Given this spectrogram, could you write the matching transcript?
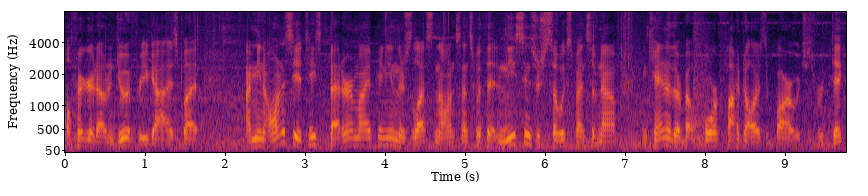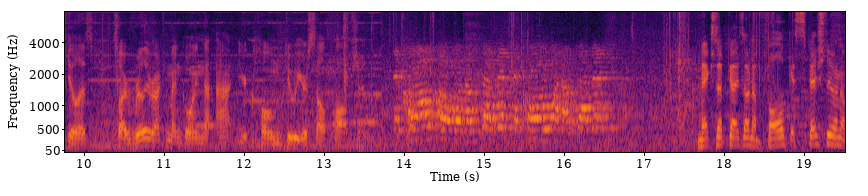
I'll figure it out and do it for you guys, but I mean, honestly, it tastes better in my opinion. There's less nonsense with it. And these things are so expensive now. In Canada, they're about four or five dollars a bar, which is ridiculous. So I really recommend going the at your home do-it-yourself option. Nicole, call 107, Nicole 107. Next up guys, on a bulk, especially on a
